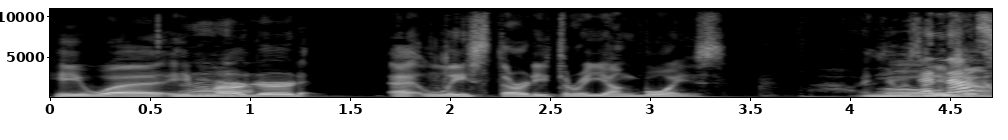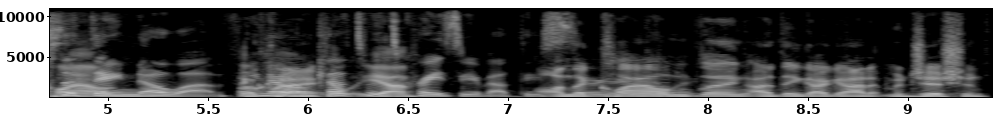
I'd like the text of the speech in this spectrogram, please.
He was he Ah. murdered at least 33 young boys. And he was and a that's what they know of. You Okay. know, that's what's Yeah. crazy about these. On the clown killers. thing, I think I got it. Magician.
